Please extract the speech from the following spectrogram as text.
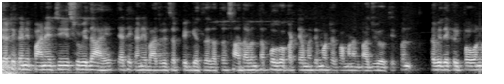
ज्या ठिकाणी पाण्याची सुविधा आहे त्या ठिकाणी बाजरीचं पीक घेतलं जातं. साधारणतः पूर्व पट्ट्यामध्ये मोठ्या प्रमाणात बाजरी होती पण तरी देखील पवन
